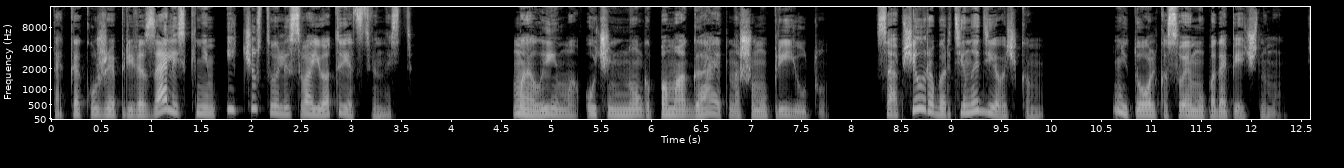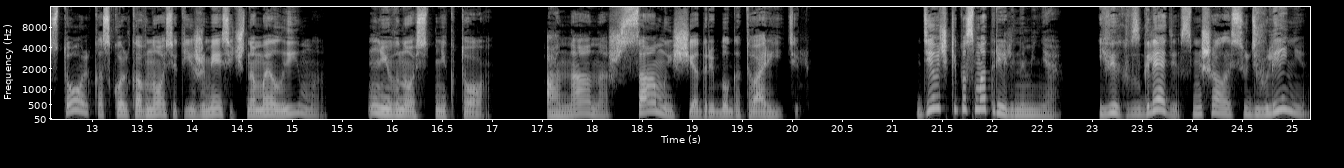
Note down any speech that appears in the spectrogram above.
так как уже привязались к ним и чувствовали свою ответственность. «Мэлыма очень много помогает нашему приюту», сообщил Робертино девочкам. «Не только своему подопечному. Столько, сколько вносит ежемесячно Мэлыма, не вносит никто. Она наш самый щедрый благотворитель. Девочки посмотрели на меня, и в их взгляде смешалось удивление,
